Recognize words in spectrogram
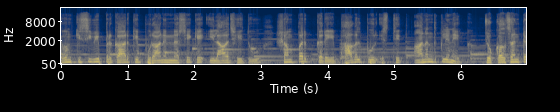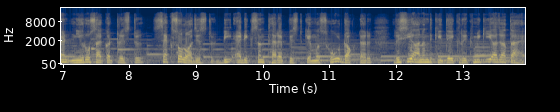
एवं किसी भी प्रकार के पुराने नशे के इलाज हेतु संपर्क करें भागलपुर स्थित आनंद क्लिनिक। जो consultant neuropsychiatrist sexologist de addiction therapist के मशहूर डॉक्टर ऋषि आनंद की देखरेख में किया जाता है।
